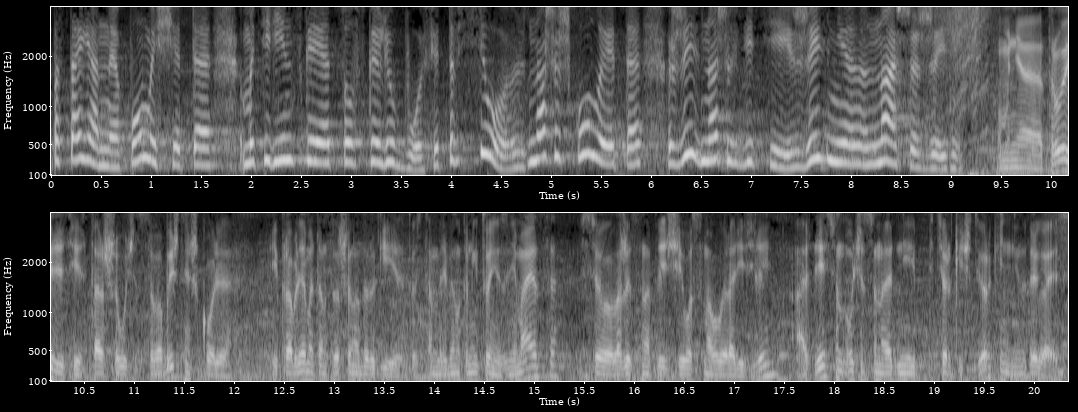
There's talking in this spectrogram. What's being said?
постоянная помощь, это материнская и отцовская любовь. Это все. Наша школа – это жизнь наших детей, жизнь – наша жизнь. У меня трое детей, старший учится в обычной школе, и проблемы там совершенно другие. То есть там ребенком никто не занимается, все ложится на плечи его самого и родителей, а здесь он учится на одни пятерки, четверки, не напрягаясь.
